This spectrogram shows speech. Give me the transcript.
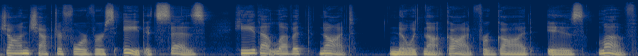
John chapter 4 verse 8 it says, "He that loveth not knoweth not God, for God is love."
